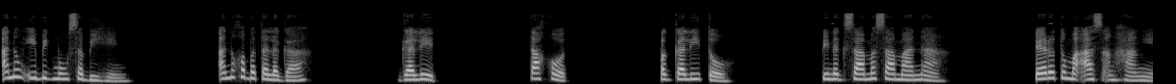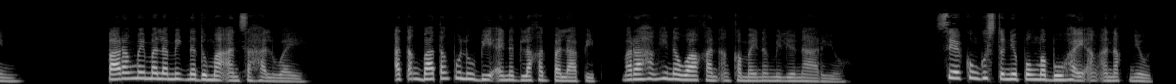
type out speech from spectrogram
Anong ibig mong sabihin? Ano ka ba talaga? Galit. Takot. Pagkalito. Pinagsama-sama na. Pero tumaas ang hangin. Parang may malamig na dumaan sa halway. At ang batang pulubi ay naglakad palapit, marahang hinawakan ang kamay ng milyonaryo. Sir kung gusto niyo pong mabuhay ang anak niyo,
